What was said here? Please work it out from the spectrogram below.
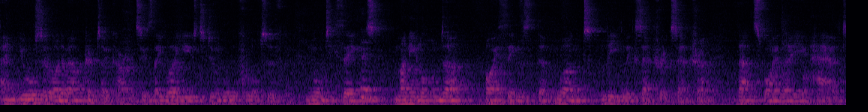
and you're also right about cryptocurrencies. They were used to do an awful lot of naughty things, money launder, buy things that weren't legal, etc., etc. That's why they had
